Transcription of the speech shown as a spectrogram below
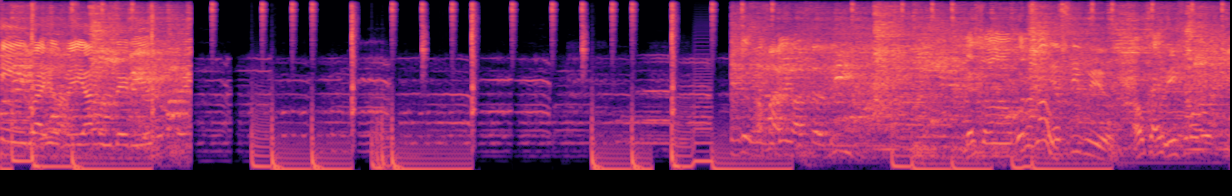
King right here, man. Y'all know who that is. That's um, what is those? FC wheel. Okay.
